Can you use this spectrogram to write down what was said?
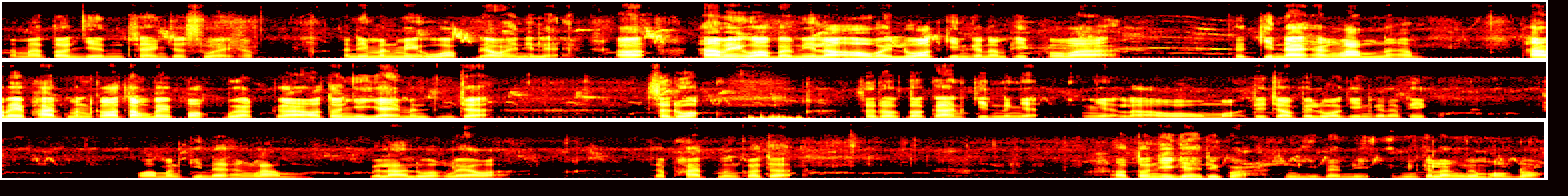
ถ้ามาตอนเย็นแสงจะสวยครับ อันนี้มันไม่อวบเอาไว้นี่แหละ เออถ้าไม่อวบแบบนี้เราเอาไว้ลวกกินกับน้ำพริก เพราะว่าคือกินได้ทั้งลำนะครับ ถ้าไปผัดมันก็ต้องไปปอกเปลือกก็เอาต้นใหญ่ ๆ มันถึงจะสะดวกสะดวกต่อการกินอย่างเงี้ยเงี้ยเราเหมาะที่จะไปลวกกินกับน้ำพริกเพราะว่ามันกินได้ทั้งลำเวลาลวกแล้วอะแต่ผัดมันก็จะ เอาต้นใหญ่ๆดีกว่า นี่แบบนี้มันกำลังเริ่มออกดอก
